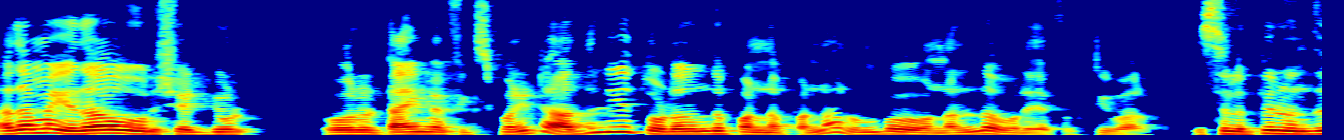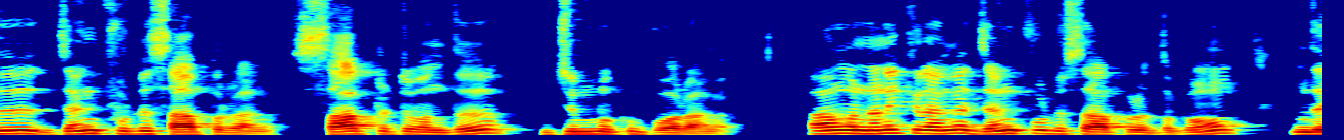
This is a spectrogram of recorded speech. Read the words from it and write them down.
அதே மாதிரி ஏதாவது ஒரு ஷெட்யூல் ஒரு டைமை ஃபிக்ஸ் பண்ணிவிட்டு அதுலேயே தொடர்ந்து பண்ண பண்ண ரொம்ப நல்ல ஒரு எஃபெக்டிவாக இருக்கும். சில பேர் வந்து ஜங்க் ஃபுட்டு சாப்பிட்றாங்க. சாப்பிட்டுட்டு வந்து ஜிம்முக்கும் போகிறாங்க அவங்க நினைக்கிறாங்க ஜங்க் ஃபுட்டு சாப்பிட்றதுக்கும் இந்த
